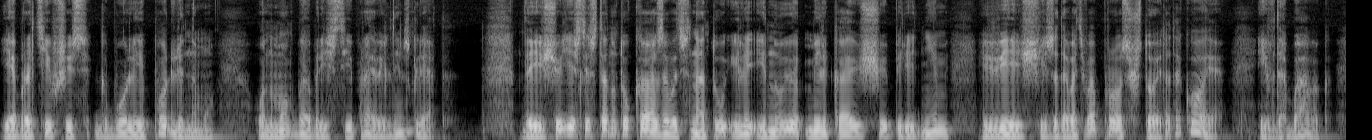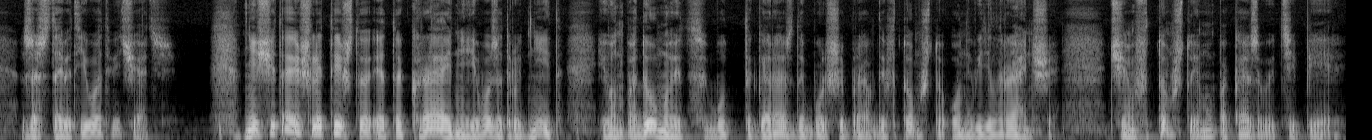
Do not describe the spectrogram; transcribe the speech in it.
и обратившись к более подлинному, он мог бы обрести правильный взгляд? Да еще если станут указывать на ту или иную мелькающую перед ним вещь и задавать вопрос, что это такое, и вдобавок заставят его отвечать. Не считаешь ли ты, что это крайне его затруднит, и он подумает, будто гораздо больше правды в том, что он видел раньше, чем в том, что ему показывают теперь?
